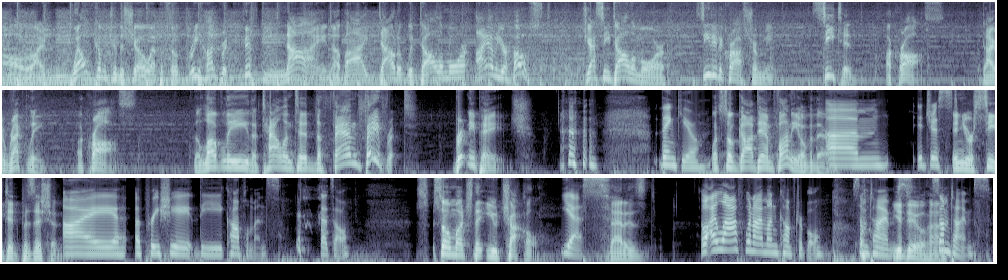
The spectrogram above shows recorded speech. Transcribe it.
All right, welcome to the show, episode 359 of I Doubt It with Dollamore. I am your host, Jesse Dollamore, seated across from me, seated across, directly across, the lovely, the talented, the fan favorite, Brittany Page. Thank you. What's so goddamn funny over there Um, it just in your seated position? I appreciate the compliments. That's all. So much that you chuckle. Yes. That is Well, I laugh when I'm uncomfortable. Sometimes You do, huh? Sometimes.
